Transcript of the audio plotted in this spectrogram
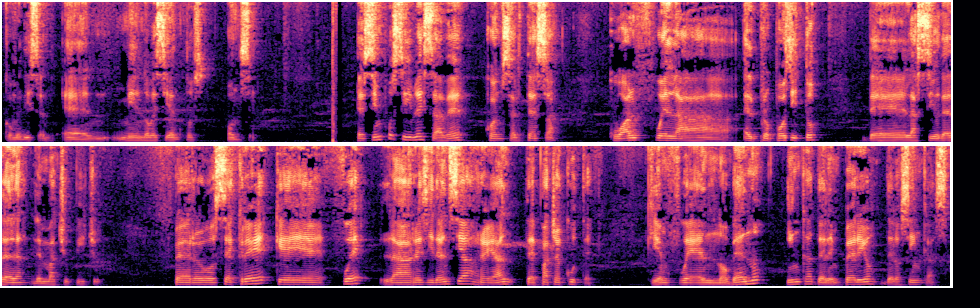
como dicen, en 1911. Es imposible saber con certeza cuál fue la, el propósito de la ciudadela de Machu Picchu, pero se cree que fue la residencia real de Pachacútec, quien fue el noveno inca del imperio de los incas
